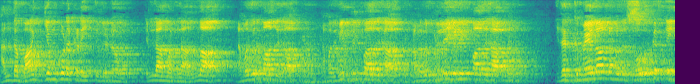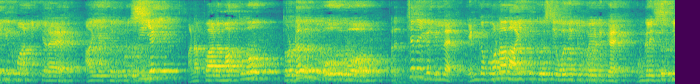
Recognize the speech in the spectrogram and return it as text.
அந்த பாக்கியம் கூட கிடைத்துவிடும். எல்லாம் அல்ல அல்லாஹ் நமது பாதுகாப்பு நமது வீட்டில் பாதுகாப்பு நமது பிள்ளைகளின் பாதுகாப்பு. இதற்கு மேலால் நமது சொர்க்கத்தை தீர்மானிக்கிற ஆயத்தில் குர்சியை மனப்பாடமாக்குவோம் தொடர்ந்து ஓதுவோம். பிரச்சனைகள் இல்லை. எங்க போனாலும் ஆயத்து குர்சியை ஓதிட்டு போயிடுங்க. உங்களை சுற்றி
